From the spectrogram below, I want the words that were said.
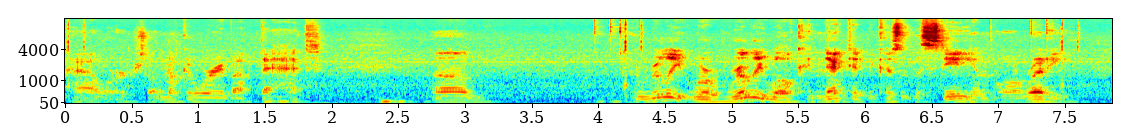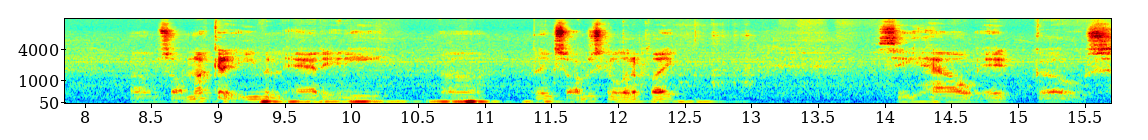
power, so I'm not going to worry about that. Um, really, we're really well connected because of the stadium already. Um, so I'm not going to even add any uh, things. So I'm just going to let it play. See how it goes.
